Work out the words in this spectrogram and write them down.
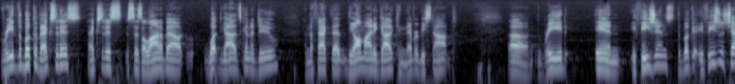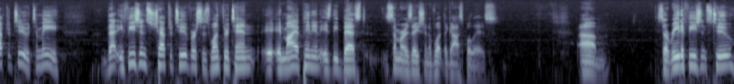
read the book of Exodus. Exodus says a lot about what God's going to do and the fact that the Almighty God can never be stopped. Uh, read in Ephesians, the book of Ephesians, chapter 2. To me, that Ephesians chapter 2, verses 1 through 10, in my opinion, is the best summarization of what the gospel is. Um, so read Ephesians 2,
